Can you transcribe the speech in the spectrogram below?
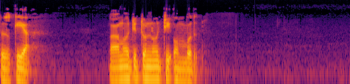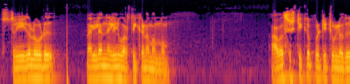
തസ്കിയ. നാനൂറ്റി തൊണ്ണൂറ്റി ഒമ്പത് സ്ത്രീകളോട് നല്ല നിലയിൽ വർത്തിക്കണമെന്നും അവ സൃഷ്ടിക്കപ്പെട്ടിട്ടുള്ളത്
